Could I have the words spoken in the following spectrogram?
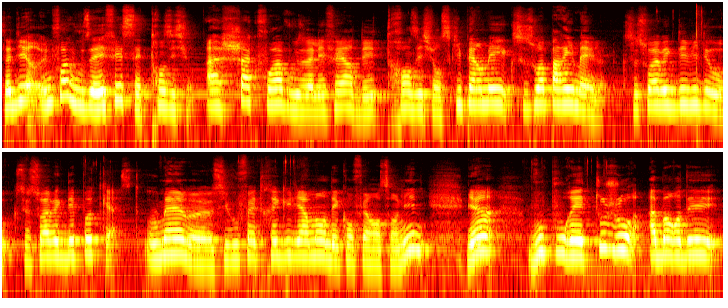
C'est-à-dire, une fois que vous avez fait cette transition, à chaque fois, vous allez faire des transitions, ce qui permet que ce soit par email, que ce soit avec des vidéos, que ce soit avec des podcasts, ou même euh, si vous faites régulièrement des conférences en ligne, eh bien, vous pourrez toujours aborder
